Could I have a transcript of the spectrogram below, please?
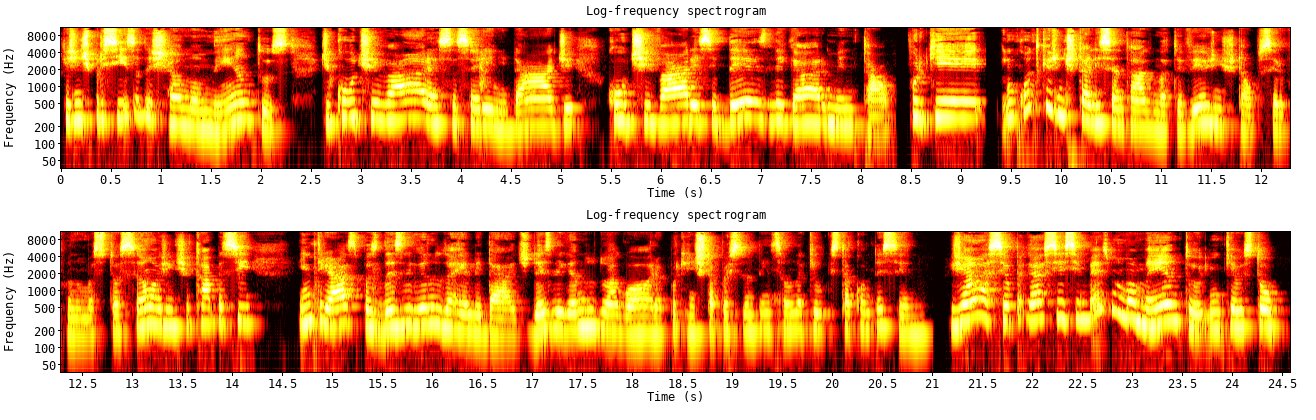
que a gente precisa deixar momentos de cultivar essa serenidade, cultivar esse desligar mental. Porque enquanto que a gente está ali sentado na TV, a gente está observando uma situação, a gente acaba se, entre aspas, desligando da realidade, desligando do agora, porque a gente está prestando atenção naquilo que está acontecendo. Já se eu pegasse esse mesmo momento em que eu estou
